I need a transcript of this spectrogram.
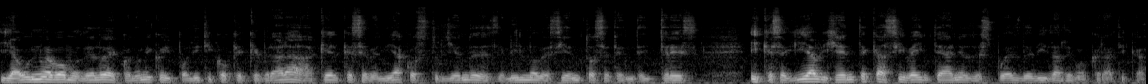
y a un nuevo modelo económico y político que quebrara aquel que se venía construyendo desde 1973 y que seguía vigente casi 20 años después de vida democrática.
